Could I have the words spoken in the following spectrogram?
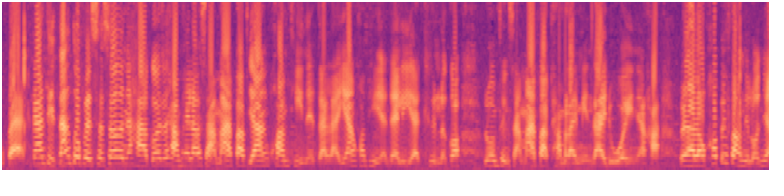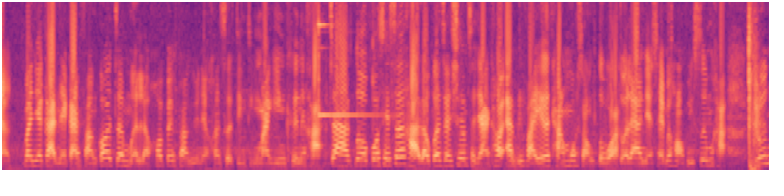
628 การติดตั้งตัวโปรเซสเซอร์นะคะ ก็จะทำให้เราสามารถปรับย่านความถี่ในแต่ละย่านความถี่ได้ละเอียดขึ้น แล้วก็รวมถึงสามารถปรับทำอะไรเมนได้ด้วยนะคะ เวลาเราเข้าไปฟังในรถเนี่ยบรรยากาศในการฟังก็จะเหมือนเราเข้าไปฟังอยู่ในคอนเสิร์ตจริงๆ มากยิ่งขึ้นค่ะ จากตัวโปรเซสเซอร์ค่ะ เราก็จะเชื่อมสัญญาณเข้าแอมพลิฟายเออร์ทั้งหมด 2 ตัว ตัวแรกเนี่ยใช้เป็นของ Prism ค่ะ รุ่น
